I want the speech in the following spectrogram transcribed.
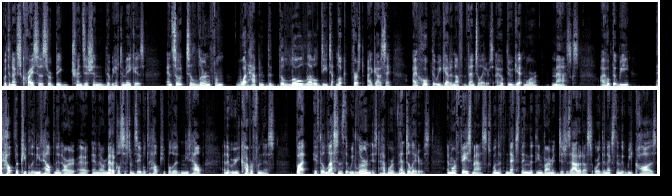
what the next crisis or big transition that we have to make is. And so to learn from what happened, the, the low level detail. Look, first, I got to say, I hope that we get enough ventilators. I hope that we get more masks. I hope that we help the people that need help and that our, uh, and our medical system is able to help people that need help and that we recover from this. But if the lessons that we learn is to have more ventilators and more face masks when the next thing that the environment dishes out at us or the next thing that we cause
